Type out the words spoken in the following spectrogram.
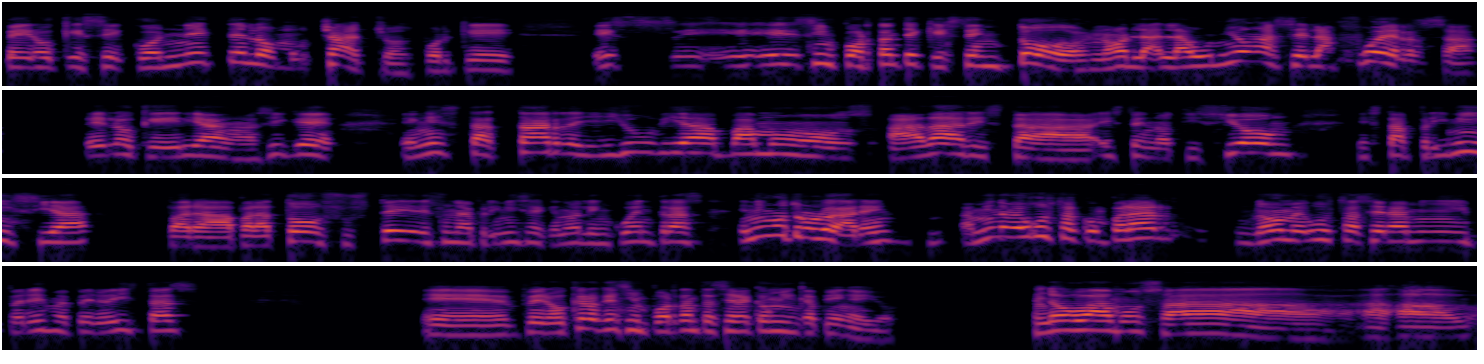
pero que se conecten los muchachos, porque es, es importante que estén todos, ¿no? La, la unión hace la fuerza, es lo que dirían. Así que en esta tarde de lluvia vamos a dar esta, esta notición, esta primicia para, para todos ustedes, una primicia que no le encuentras en ningún otro lugar. ¿eh? A mí no me gusta comparar, no me gusta hacer a mí periodismo periodistas, eh, pero creo que es importante hacer acá un hincapié en ello no vamos a,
